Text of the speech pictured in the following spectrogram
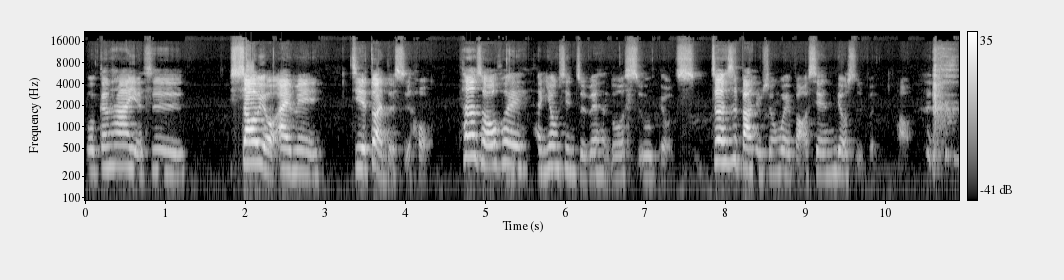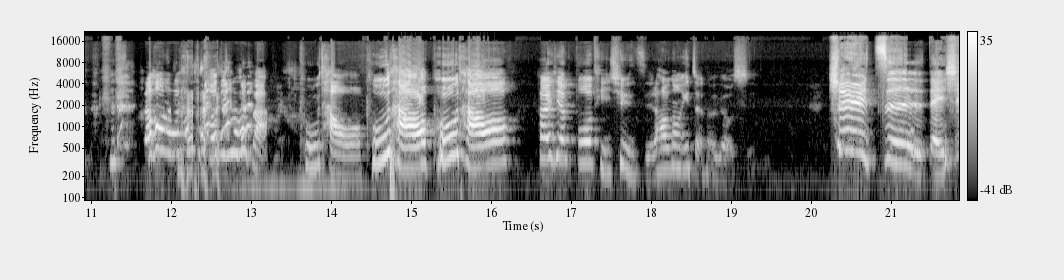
我跟他也是稍有暧昧阶段的时候，他那时候会很用心准备很多食物给我吃，真的是把女生喂饱先六十分。好，然后呢，他那时候就是会把葡萄哦，葡萄，葡萄哦，他会先剥皮去籽，然后弄一整盒给我吃。去籽，等一下，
